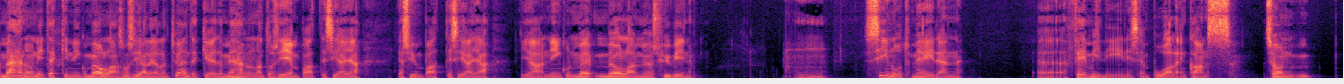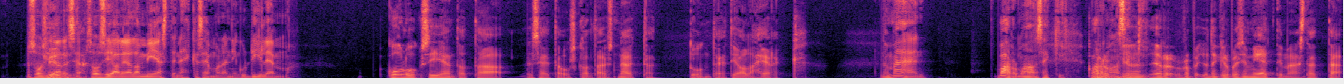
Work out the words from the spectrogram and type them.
Ja mähän on itsekin, niin kuin me ollaan sosiaalialan työntekijöitä, mehän mm. ollaan tosi empaattisia ja, ja sympaattisia ja, ja niin kuin me, me ollaan myös hyvin mm, sinut meidän ö, feminiinisen puolen kanssa. Se on sosiaalisen, sosiaalialan miesten ehkä semmoinen niin kuin dilemma. Kuuluuko siihen tota, se, että uskaltaa just näyttää tunteet ja olla herkkä? No mä en, varmaan sekin, Mä varmaan ru- sekin. jotenkin rupesin miettimään sitä, että,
